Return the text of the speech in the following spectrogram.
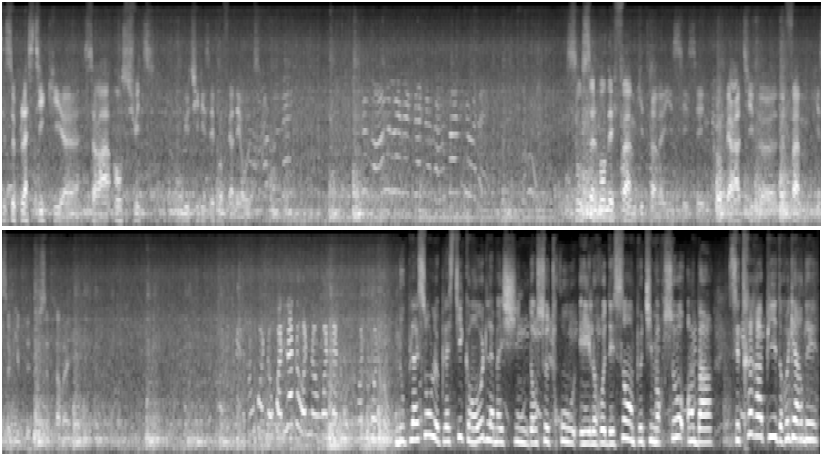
C'est ce plastique qui sera ensuite utilisé pour faire des routes. Ce sont seulement des femmes qui travaillent ici. C'est une coopérative de femmes qui s'occupe de tout ce travail. Nous plaçons le plastique en haut de la machine, dans ce trou, et il redescend en petits morceaux en bas. C'est très rapide, regardez.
